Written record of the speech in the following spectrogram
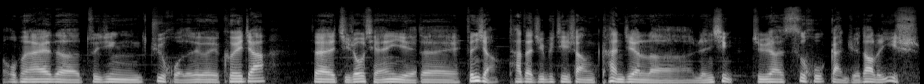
？OpenAI 的最近巨火的这个科学家，在几周前也在分享，他在 GPT 上看见了人性，就是他似乎感觉到了意识。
